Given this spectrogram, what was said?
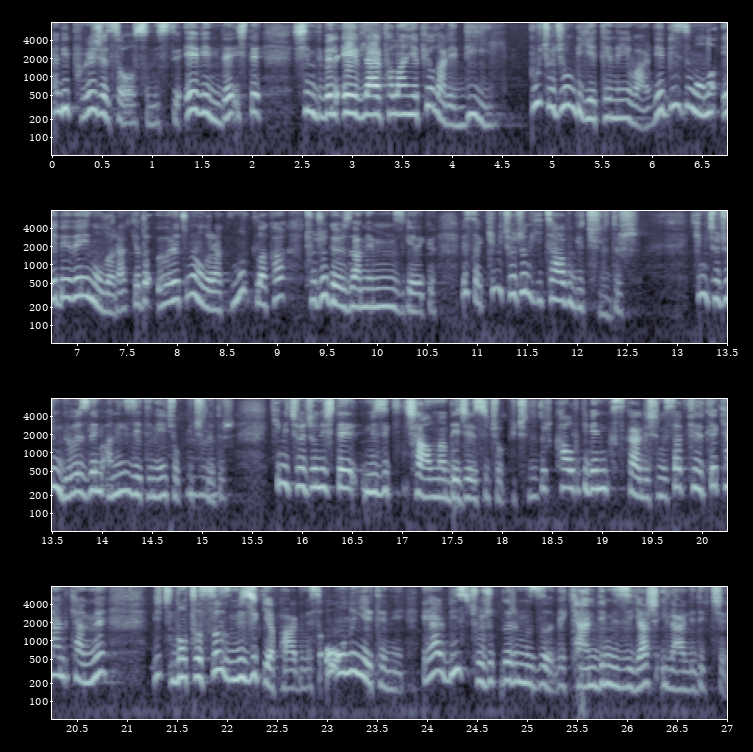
Yani bir projesi olsun istiyor. Evinde işte şimdi böyle evler falan yapıyorlar ya değil. Bu çocuğun bir yeteneği var ve bizim onu ebeveyn olarak ya da öğretmen olarak mutlaka çocuğu gözlemlememiz gerekiyor. Mesela kimi çocuğun hitabı güçlüdür. Kimi çocuğun gözlemi, analiz yeteneği çok güçlüdür. Kimi çocuğun işte müzik çalma becerisi çok güçlüdür. Kaldı ki benim kız kardeşim mesela flütle kendi kendine hiç notasız müzik yapardı mesela. O onun yeteneği. Eğer biz çocuklarımızı ve kendimizi yaş ilerledikçe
